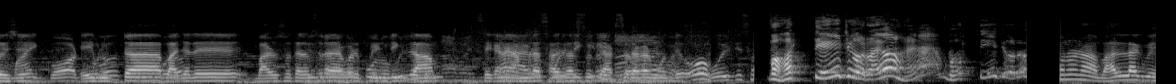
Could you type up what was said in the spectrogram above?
হয়েছে। এই বুটটা বাজারে বারোশো তেরোশো টাকা করে প্রিন্টিং দাম। সেখানে আমরা সাড়ে সাতশো কি আটশো টাকার মধ্যে ও বলছি বহুত তেজ হো রা হ্যাঁ বহুত তেজ হো শোনো না ভালো লাগবে।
